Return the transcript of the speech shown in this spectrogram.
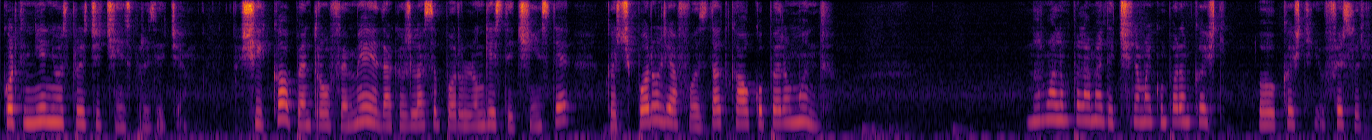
Cortinieni 11.15 Și că pentru o femeie, dacă își lasă părul lung, este cinste, căci părul i-a fost dat ca acoperământ. Normal, în păla mea, de ce ne mai cumpărăm căști? Uh, căști, fesuri,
